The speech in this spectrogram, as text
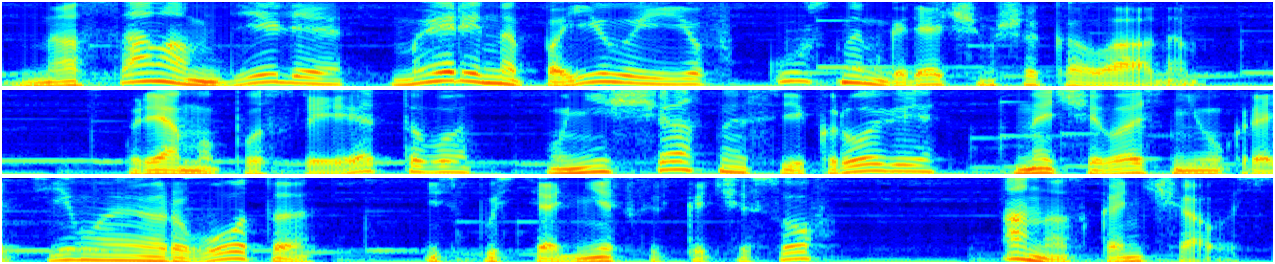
На самом деле Мэри напоила ее вкусным горячим шоколадом. Прямо после этого у несчастной свекрови началась неукротимая рвота, и спустя несколько часов она скончалась.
